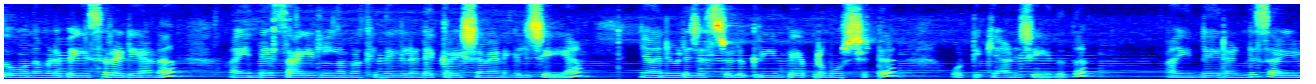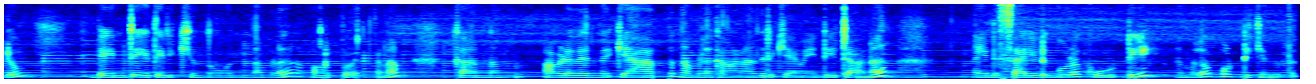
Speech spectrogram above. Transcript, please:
സോ നമ്മുടെ ബേസ് റെഡിയാണ് അതിന്റെ സൈഡിൽ നമുക്ക് എന്തെങ്കിലും ഡെക്കറേഷൻ വേണമെങ്കിൽ ചെയ്യാം. ഞാനിവിടെ ജസ്റ്റ് ഒരു ഗ്രീൻ പേപ്പർ മുറിച്ചിട്ട് ഒട്ടിക്കുകയാണ് ചെയ്യുന്നത്. അതിന്റെ രണ്ട് സൈഡും ബെൻഡ് ചെയ്തിരിക്കുന്നു എന്ന് നമ്മൾ ഉറപ്പ് വരുത്തണം. കാരണം അവിടെ വരുന്ന ഗ്യാപ്പ് നമ്മൾ കാണാതിരിക്കാൻ വേണ്ടിയിട്ടാണ് അതിന്റെ സൈഡും കൂടെ കൂട്ടി നമ്മൾ ഒട്ടിക്കുന്നത്.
